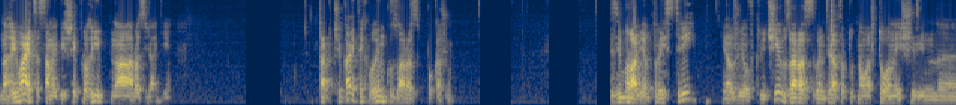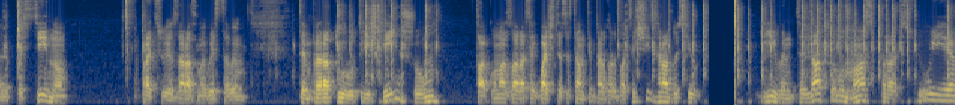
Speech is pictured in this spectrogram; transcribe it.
нагрівається саме більший прогрів на розряді. Так, чекайте хвилинку, зараз покажу. Зібрав я пристрій, я вже його включив. Зараз вентилятор тут налаштований, що він е, постійно працює. Зараз ми виставимо температуру трішки іншу. Так, у нас зараз, як бачите, система температури 26 градусів. І вентилятор у нас працює.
